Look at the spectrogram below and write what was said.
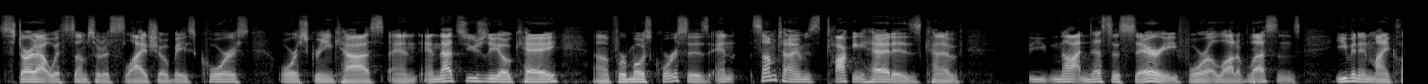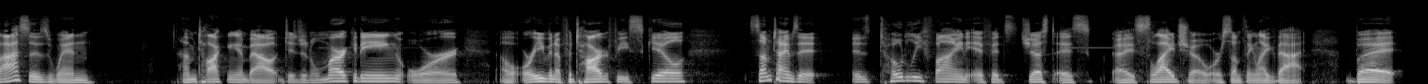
start out with some sort of slideshow based course or screencast and and that's usually okay uh, for most courses and sometimes talking head is kind of not necessary for a lot of lessons even in my classes when i'm talking about digital marketing or or even a photography skill, sometimes it is totally fine if it's just a, a slideshow or something like that. But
